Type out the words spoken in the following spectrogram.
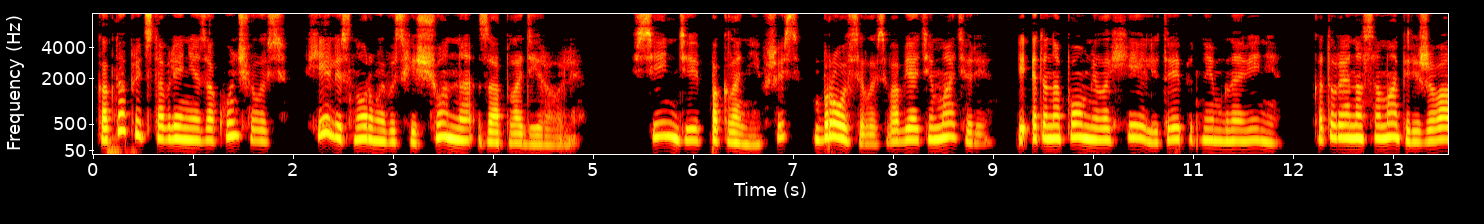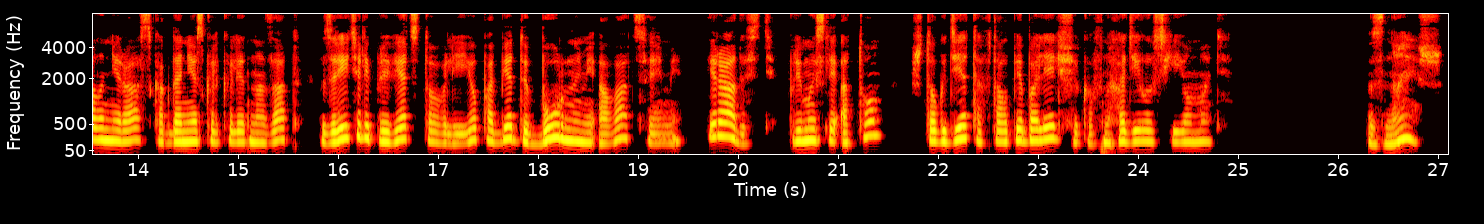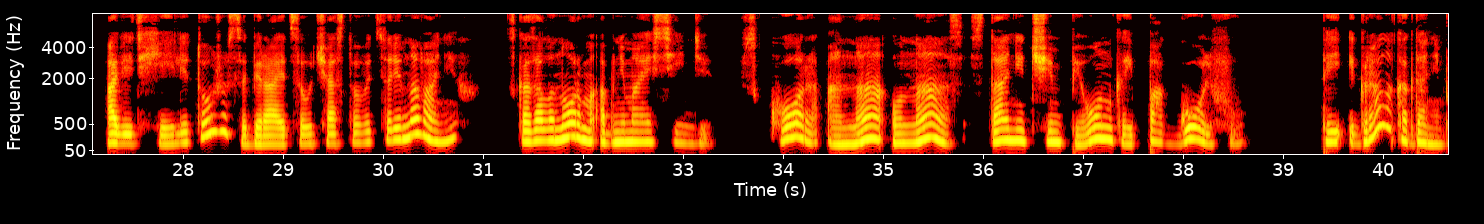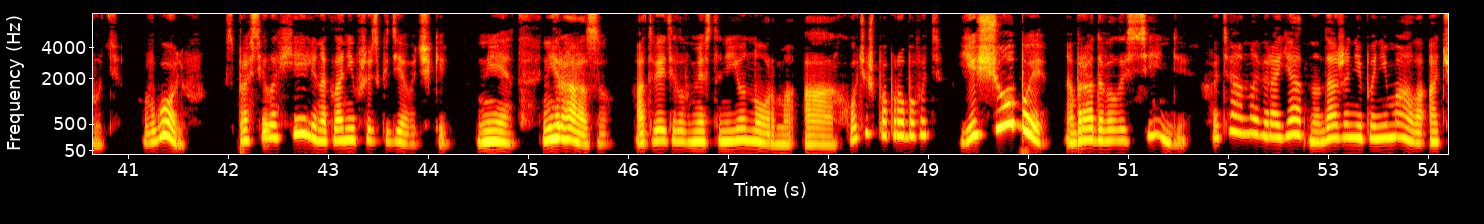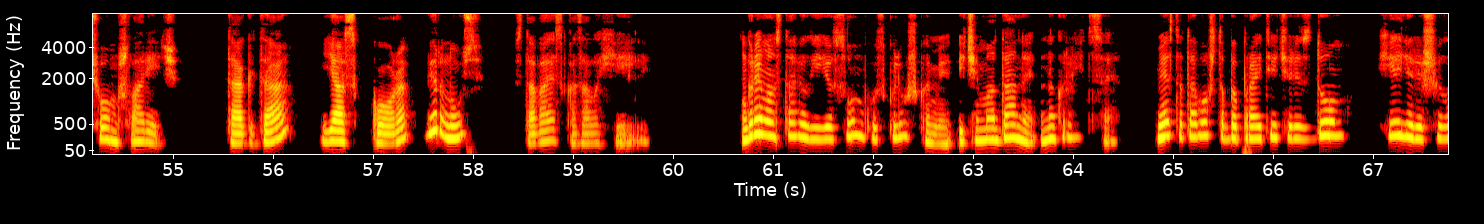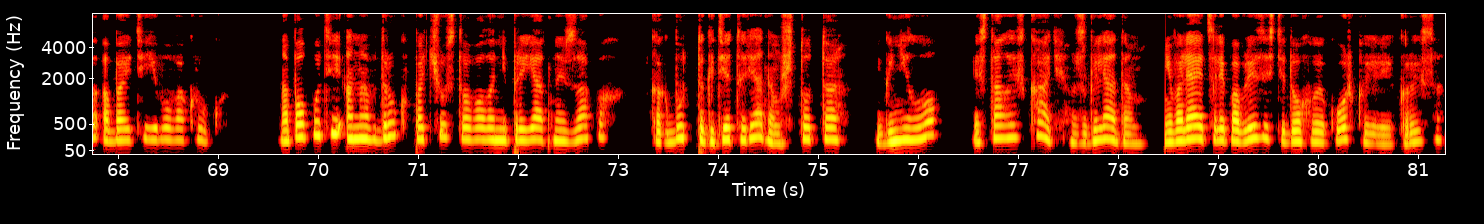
Когда представление закончилось, Хели с Нормой восхищенно зааплодировали. Синди, поклонившись, бросилась в объятия матери, и это напомнило Хейли трепетные мгновения, которые она сама переживала не раз, когда несколько лет назад зрители приветствовали ее победы бурными овациями и радость при мысли о том, что где-то в толпе болельщиков находилась ее мать. «Знаешь, а ведь Хейли тоже собирается участвовать в соревнованиях», сказала Норма, обнимая Синди. «Скоро она у нас станет чемпионкой по гольфу». «Ты играла когда-нибудь в гольф?» спросила Хейли, наклонившись к девочке. «Нет, ни разу», — ответила вместо нее Норма. «А хочешь попробовать?» «Еще бы!» — обрадовалась Синди хотя она, вероятно, даже не понимала, о чем шла речь. «Тогда я скоро вернусь», — вставая, сказала Хейли. Грэм оставил ее сумку с клюшками и чемоданы на крыльце. Вместо того, чтобы пройти через дом, Хейли решила обойти его вокруг. На полпути она вдруг почувствовала неприятный запах, как будто где-то рядом что-то гнило, и стала искать взглядом, не валяется ли поблизости дохлая кошка или крыса.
